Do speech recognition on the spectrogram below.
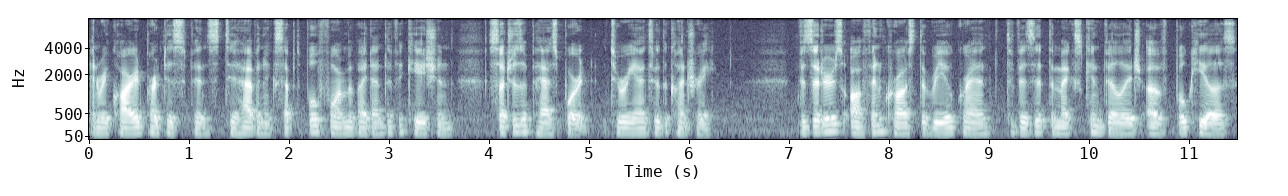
and required participants to have an acceptable form of identification, such as a passport, to re enter the country. Visitors often crossed the Rio Grande to visit the Mexican village of Boquillas.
